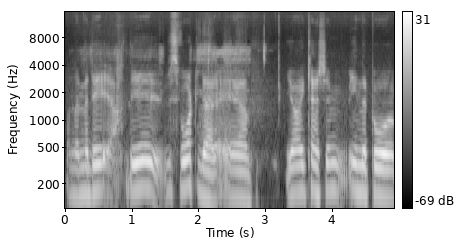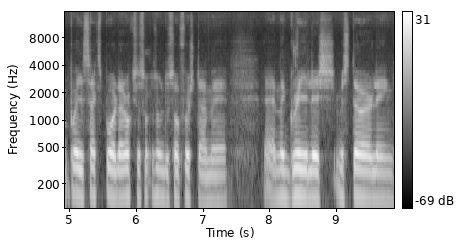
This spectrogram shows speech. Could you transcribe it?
Ja, men men det, ja, det är svårt det där. Eh, Jag är kanske inne på, på Isaks spår där också som, som du sa först där med, eh, med Grealish, med Sterling,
